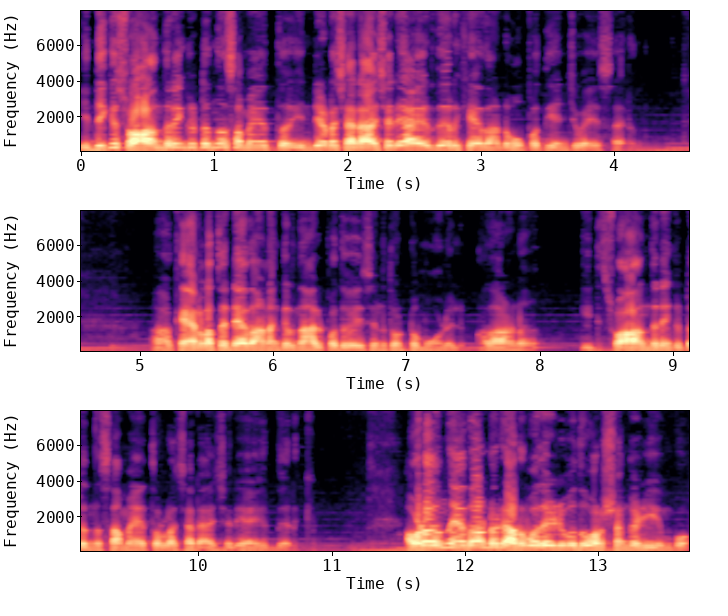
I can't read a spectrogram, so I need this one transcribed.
ഇന്ത്യയ്ക്ക് സ്വാതന്ത്ര്യം കിട്ടുന്ന സമയത്ത് ഇന്ത്യയുടെ ശരാശരി ആയുർദൈർഘ്യം ഏതാണ്ട് മുപ്പത്തിയഞ്ച് വയസ്സായിരുന്നു. കേരളത്തിന്റേതാണെങ്കിൽ നാൽപ്പത് വയസ്സിന് തൊട്ട് മുകളിലും അതാണ് സ്വാതന്ത്ര്യം കിട്ടുന്ന സമയത്തുള്ള ശരാശരി ആയുർദൈർഘ്യം അവിടെ നിന്ന് ഏതാണ്ട് ഒരു അറുപത് എഴുപത് വർഷം കഴിയുമ്പോൾ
